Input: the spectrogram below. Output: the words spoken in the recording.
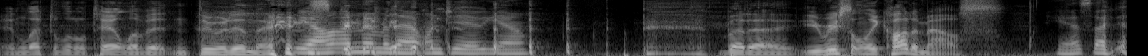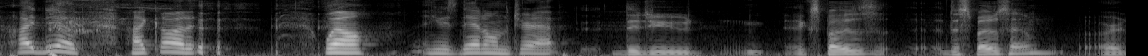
and left a little tail of it and threw it in there. Yeah, I remember that one too. Yeah. But uh, you recently caught a mouse. Yes, I, I did. I caught it. Well, he was dead on the trap. Did you expose, dispose him, or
